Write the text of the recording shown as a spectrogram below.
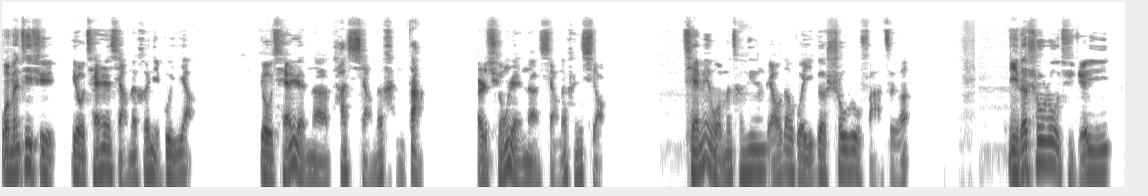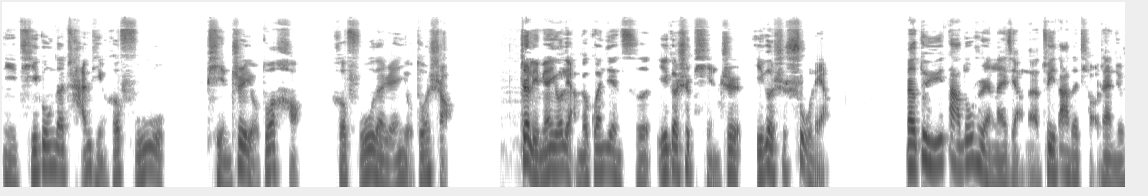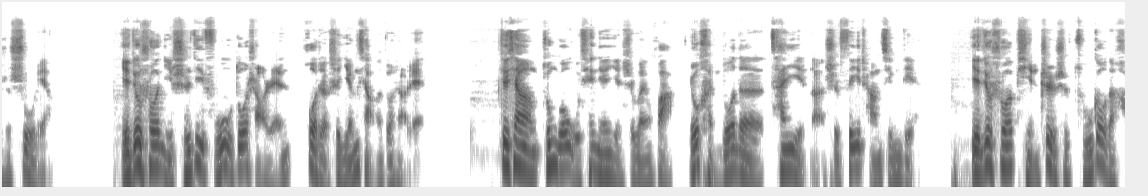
我们继续，有钱人想的和你不一样。有钱人呢，他想的很大，而穷人呢，想的很小。前面我们曾经聊到过一个收入法则，你的收入取决于你提供的产品和服务品质有多好，和服务的人有多少。这里面有两个关键词，一个是品质，一个是数量。那对于大多数人来讲呢，最大的挑战就是数量。也就是说，你实际服务多少人，或者是影响了多少人？就像中国五千年饮食文化，有很多的餐饮呢是非常经典，也就是说品质是足够的好。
